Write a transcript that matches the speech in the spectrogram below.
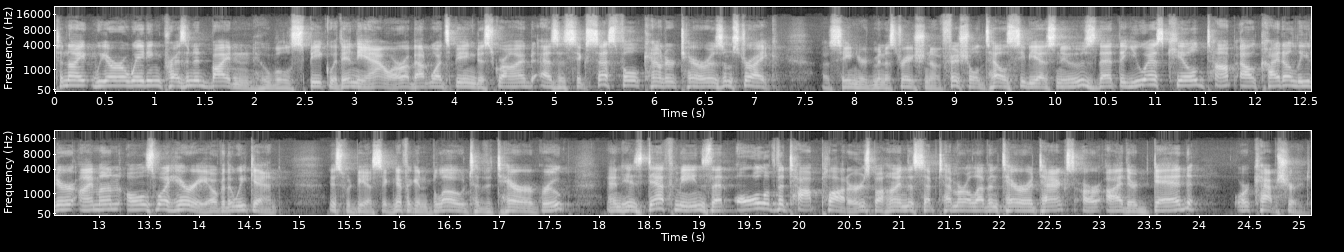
Tonight, we are awaiting President Biden, who will speak within the hour about what's being described as a successful counterterrorism strike. A senior administration official tells CBS News that the U.S. killed top Al Qaeda leader Ayman al Zawahiri over the weekend. This would be a significant blow to the terror group, and his death means that all of the top plotters behind the September 11 terror attacks are either dead or captured.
